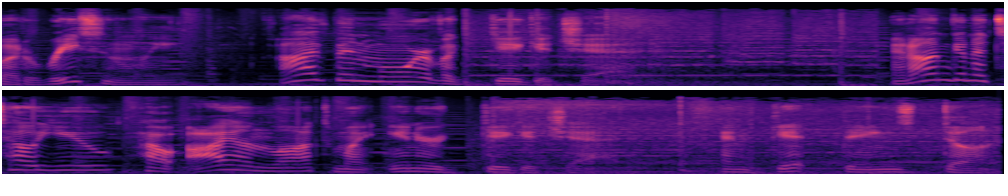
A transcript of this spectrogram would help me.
But recently, I've been more of a Giga Chad. And I'm gonna tell you how I unlocked my inner Giga Chad and get things done.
